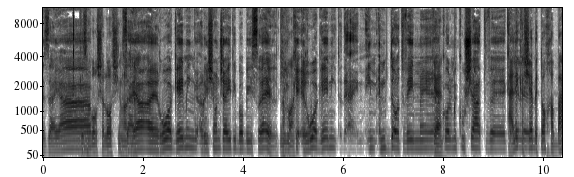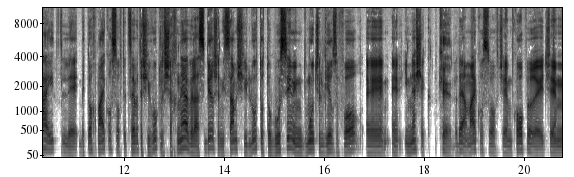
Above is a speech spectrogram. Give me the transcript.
זה היה, Gears of War 3 זה היה האירוע גיימינג הראשון שהייתי בו בישראל. כאילו נכון. כאירוע גיימינג, אתה יודע, עם- עמדות ועם אה, כן. הכל מקושט וכאלה. היה לי קשה בתוך הבית, בתוך מייקרוסופט, את צוות השיווק, לשכנע ולהסביר שאני שם שילוט אוטובוסים עם דמות של Gears of War עם נשק. כן. אתה יודע, מייקרוסופט שהם corporate, שהם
